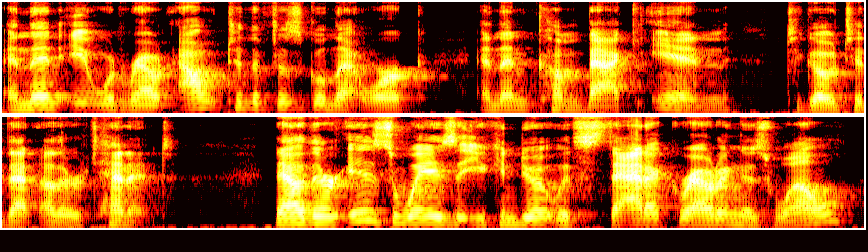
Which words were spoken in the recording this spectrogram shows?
and then it would route out to the physical network, and then come back in to go to that other tenant. Now, there is ways that you can do it with static routing as well,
